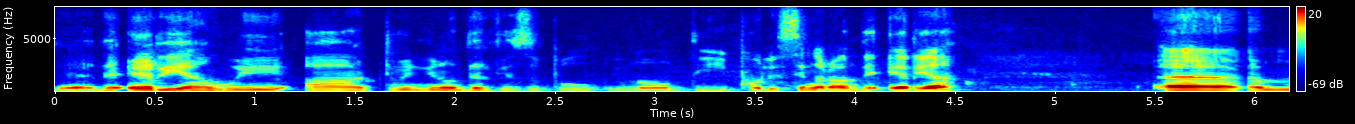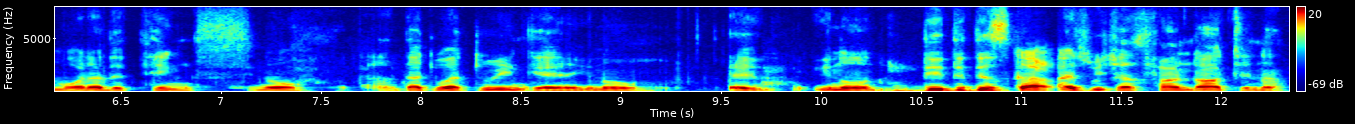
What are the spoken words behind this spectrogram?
the, the area we are doing, you know, the visible, you know, the policing around the area. Um, one of the things, you know, uh, that we're doing, uh, you know, uh, you know, the, the, these guys we just found out, you know,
